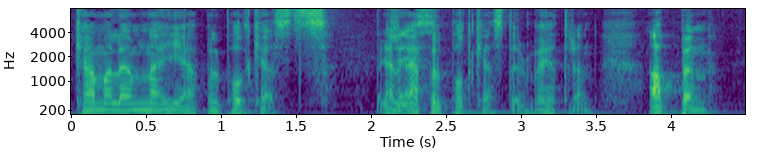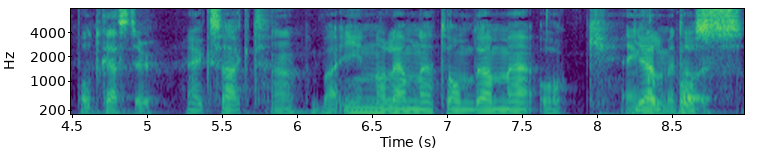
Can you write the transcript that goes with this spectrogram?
kan man lämna i Apple Podcasts. Eller Precis. Apple Podcaster, vad heter den? Appen. Podcaster. Exakt. Ja. Bara in och lämna ett omdöme och En hjälp kommentar. oss,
